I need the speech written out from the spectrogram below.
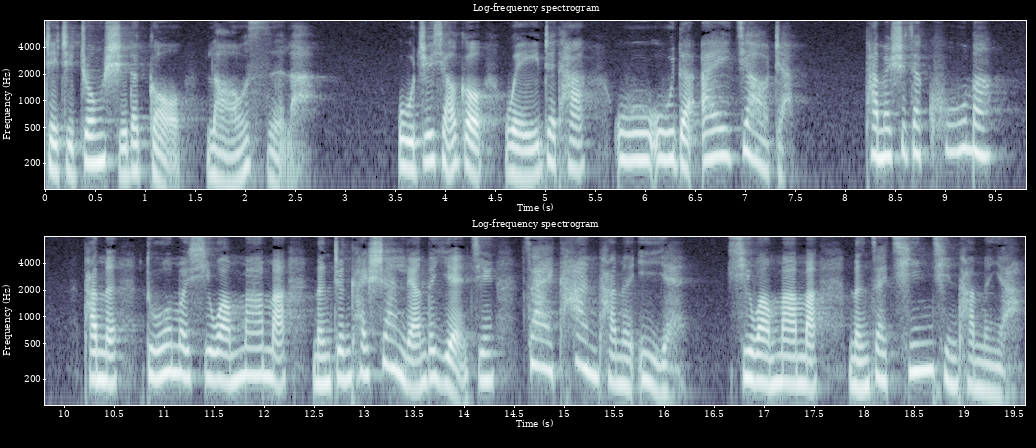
这只忠实的狗老死了，五只小狗围着它，呜呜的哀叫着。它们是在哭吗？它们多么希望妈妈能睁开善良的眼睛，再看它们一眼，希望妈妈能再亲亲它们呀。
